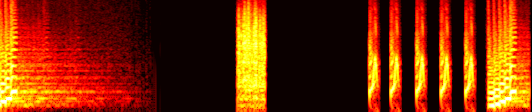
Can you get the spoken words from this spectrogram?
Thank you.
